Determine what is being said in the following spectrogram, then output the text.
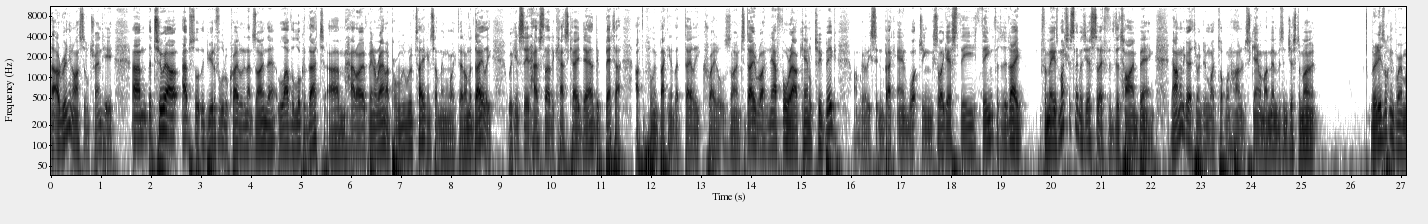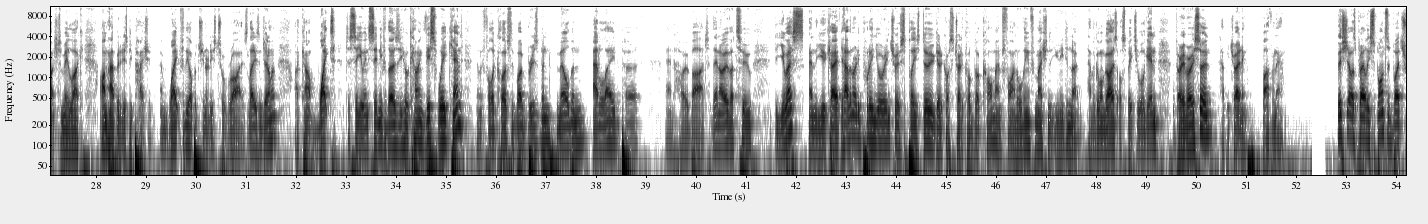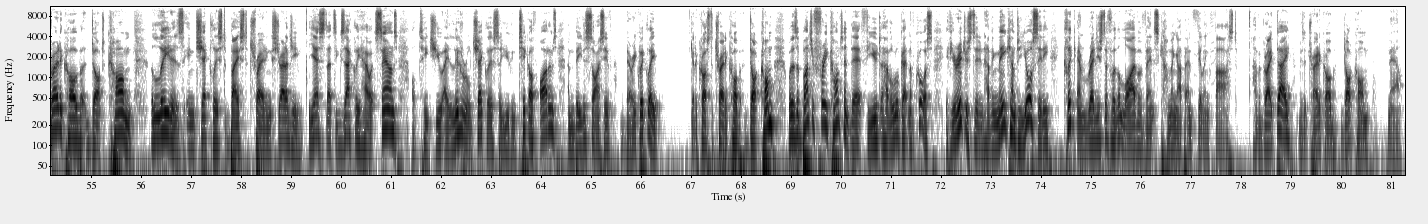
a really nice little trend here. Um, the two hour, absolutely beautiful little cradle in that zone there. Love the look of that. Um, had I have been around, I probably would have taken something like that. On the daily, we can see it has started to cascade down a bit better after pulling back into that daily cradle zone. Today, right now, four hour candle too big. I'm going to be sitting back and watching. So I guess the theme for today for me is much the same as yesterday for the time being. Now I'm going to go through and do my top 100 scan with my members in just a moment. But it is looking very much to me like I'm happy to just be patient and wait for the opportunities to arise. Ladies and gentlemen, I can't wait to see you in Sydney for those of you who are coming this weekend. Then we're followed closely by Brisbane, Melbourne, Adelaide, Perth, and Hobart. Then over to the US and the UK. If you haven't already put in your interest, please do get across to tradercobb.com and find all the information that you need to know. Have a good one, guys. I'll speak to you all again very, very soon. Happy trading. Bye for now. This show is proudly sponsored by TraderCobb.com, the leaders in checklist based trading strategy. Yes, that's exactly how it sounds. I'll teach you a literal checklist so you can tick off items and be decisive very quickly. Get across to tradercobb.com where there's a bunch of free content there for you to have a look at. And of course, if you're interested in having me come to your city, click and register for the live events coming up and filling fast. Have a great day. Visit tradercobb.com now.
